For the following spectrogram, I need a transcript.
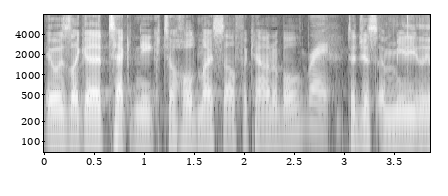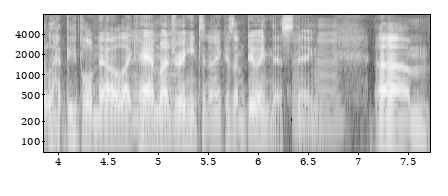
it was like a technique to hold myself accountable, Right. To just immediately let people know, like, "Hey, I'm Mm-hmm. not drinking tonight because I'm doing this thing." Um,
